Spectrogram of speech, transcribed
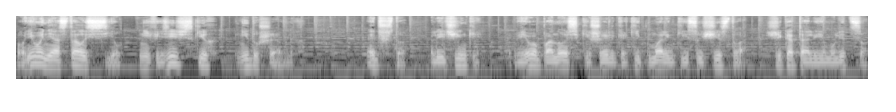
У него не осталось сил, ни физических, ни душевных. Это что, личинки? В его поносе кишели какие-то маленькие существа, щекотали ему лицо.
